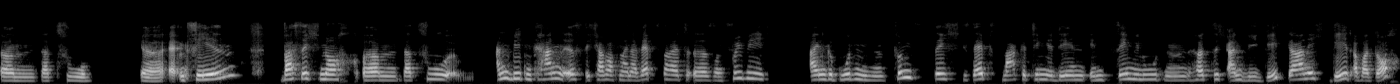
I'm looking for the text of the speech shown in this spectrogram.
ähm, dazu äh, empfehlen. Was ich noch ähm, dazu anbieten kann, ist, ich habe auf meiner Website äh, so ein Freebie eingebunden, 50 Selbstmarketing-Ideen in 10 Minuten. Hört sich an wie geht gar nicht, geht aber doch,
